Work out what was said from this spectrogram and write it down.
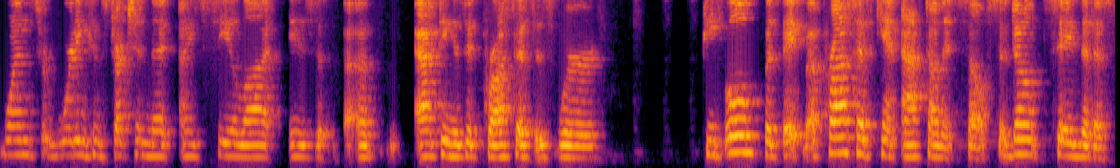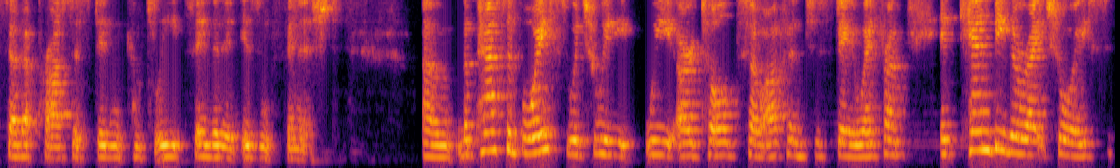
one sort of wording construction that I see a lot is uh, acting as if processes were people, but they, a process can't act on itself. So don't say that a setup process didn't complete, say that it isn't finished. Um, the passive voice, which we, we are told so often to stay away from, it can be the right choice.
